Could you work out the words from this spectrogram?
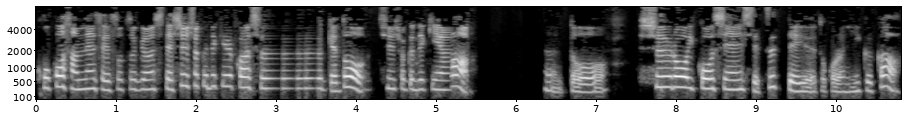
高校3年生卒業して就職できるからするけど、就職できんは、うんと、就労移行支援施設っていうところに行くか、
